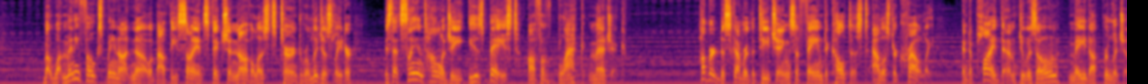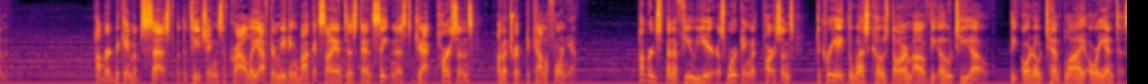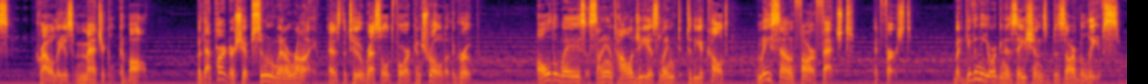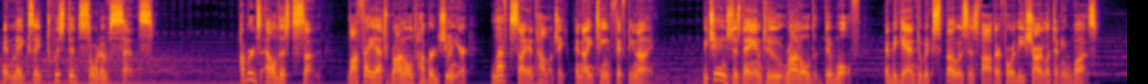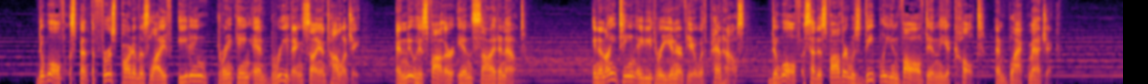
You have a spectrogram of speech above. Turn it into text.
But what many folks may not know about the science fiction novelist turned religious leader is that Scientology is based off of black magic. Hubbard discovered the teachings of famed occultist Aleister Crowley and applied them to his own made-up religion. Hubbard became obsessed with the teachings of Crowley after meeting rocket scientist and Satanist Jack Parsons on a trip to California. Hubbard spent a few years working with Parsons to create the West Coast arm of the OTO, the Ordo Templi Orientis, Crowley's magical cabal. But that partnership soon went awry as the two wrestled for control of the group. All the ways Scientology is linked to the occult may sound far-fetched at first, but given the organization's bizarre beliefs, it makes a twisted sort of sense. Hubbard's eldest son, Lafayette Ronald Hubbard Jr., left Scientology in 1959. He changed his name to Ronald DeWolf and began to expose his father for the charlatan he was. DeWolf spent the first part of his life eating, drinking, and breathing Scientology and knew his father inside and out. In a 1983 interview with Penthouse, DeWolf said his father was deeply involved in the occult and black magic.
